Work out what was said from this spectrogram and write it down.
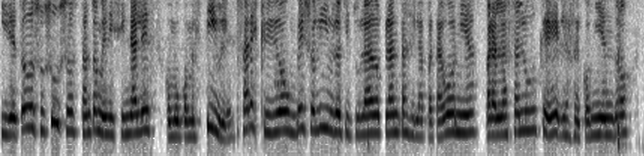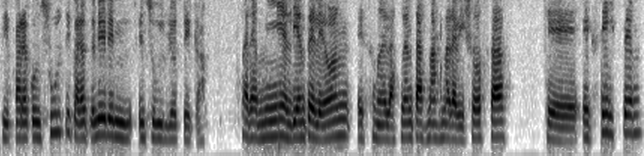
y de todos sus usos, tanto medicinales como comestibles. Sara escribió un bello libro titulado Plantas de la Patagonia para la salud que les recomiendo eh, para consulta y para tener en, en su biblioteca. Para mí el diente de león es una de las plantas más maravillosas que existen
